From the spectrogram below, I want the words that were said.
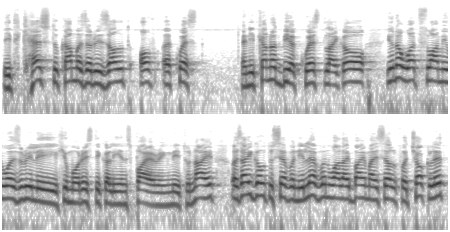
It has to come as a result of a quest. And it cannot be a quest like, oh, you know what, Swami was really humoristically inspiring me tonight. As I go to 7 Eleven while I buy myself a chocolate,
